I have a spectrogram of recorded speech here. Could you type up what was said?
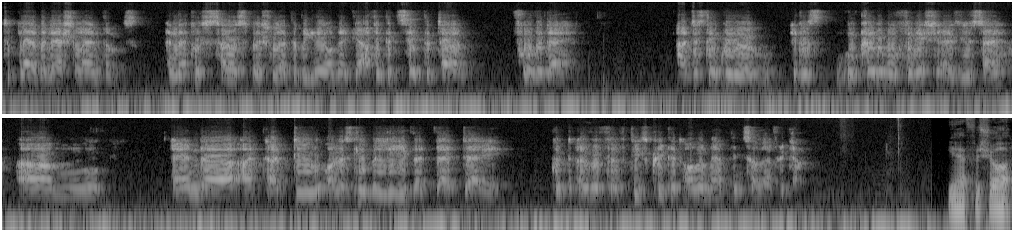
to play the national anthems, and that was so special at the beginning of that game. I think it set the tone for the day. I just think we were. It was incredible finish, as you say, um, and uh, I, I do honestly believe that that day put over 50s cricket on the map in South Africa. Yeah, for sure,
